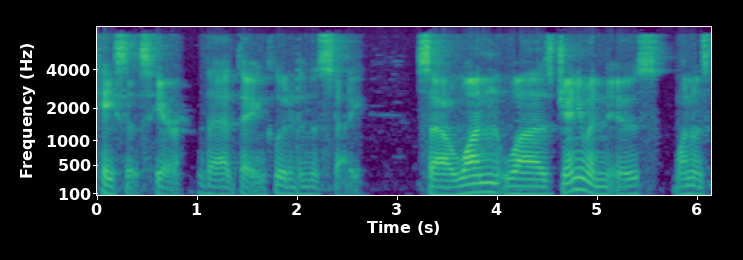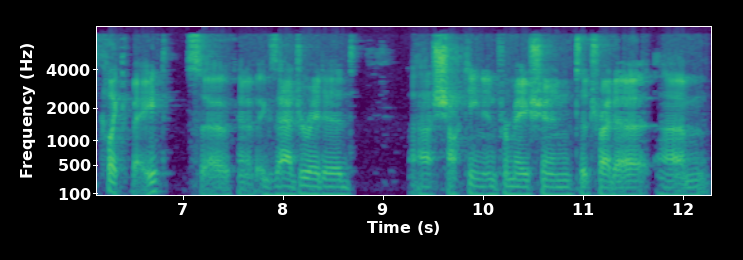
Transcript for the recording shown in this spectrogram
cases here that they included in the study. So one was genuine news, one was clickbait, so kind of exaggerated, uh, shocking information to try to um,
